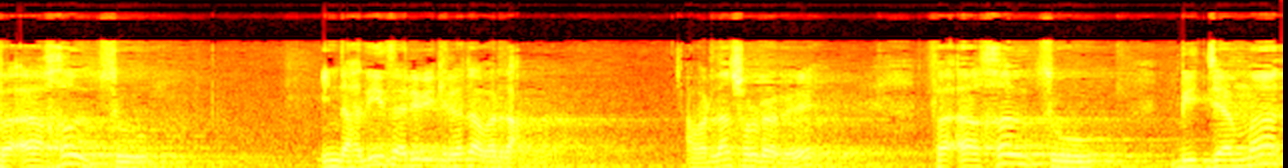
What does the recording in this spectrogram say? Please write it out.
فأخذت இந்த ஹதீஸ் அறிவிக்கிறது அவர்தான் அவர்தான் சொல்றாரு فأخذت بجما-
